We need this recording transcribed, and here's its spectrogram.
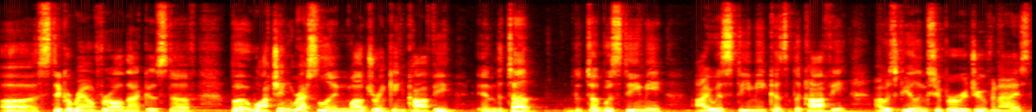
Uh, stick around for all that good stuff. But watching wrestling while drinking coffee in the tub. The tub was steamy. I was steamy because of the coffee. I was feeling super rejuvenized.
